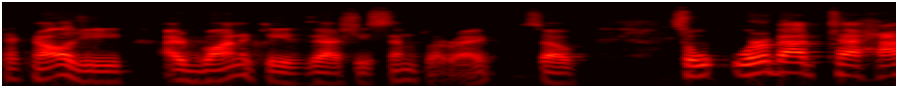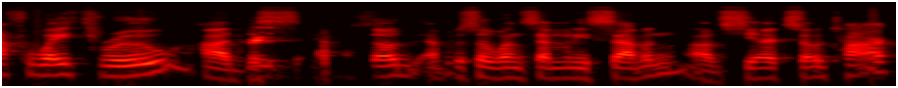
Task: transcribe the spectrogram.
technology ironically is actually simpler right so so we're about uh, halfway through uh, this episode, episode 177 of CXO Talk.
